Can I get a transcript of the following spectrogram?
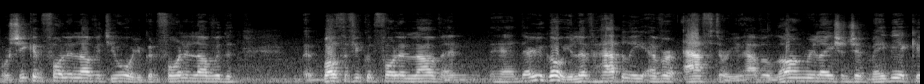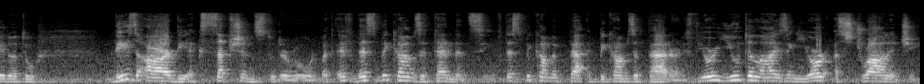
or she can fall in love with you, or you can fall in love with it. Both of you could fall in love, and, and there you go. You live happily ever after. You have a long relationship, maybe a kid or two. These are the exceptions to the rule. But if this becomes a tendency, if this become a becomes a pattern, if you're utilizing your astrology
